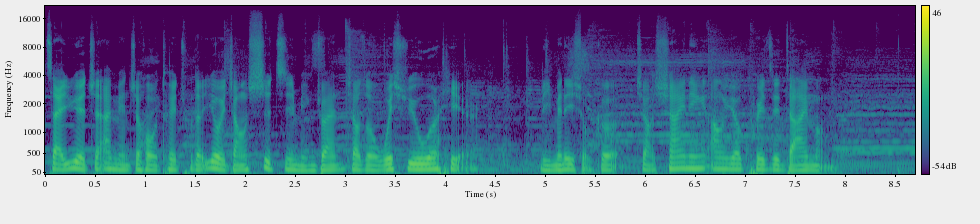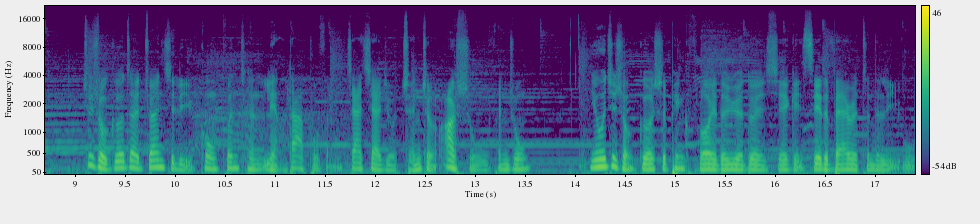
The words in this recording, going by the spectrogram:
在《月之暗面》之后推出的又一张世纪名专，叫做《Wish You Were Here》。里面的一首歌叫《Shining on Your Crazy Diamond》。这首歌在专辑里共分成两大部分，加起来就整整二十五分钟。因为这首歌是 Pink Floyd 的乐队写给 Sid Barrett 的礼物。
